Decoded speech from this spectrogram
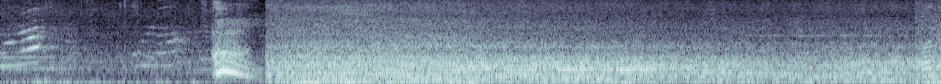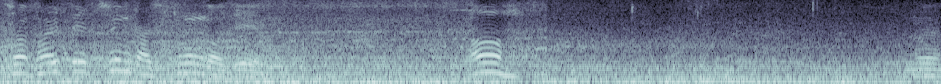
몰라. 도착할 때쯤 다 시키는 거지. 아. 네.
